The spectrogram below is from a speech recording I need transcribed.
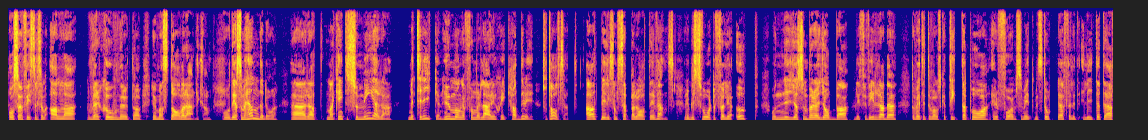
Och sen finns det liksom alla versioner av hur man stavar det här liksom. Och det som händer då är att man kan inte summera metriken. Hur många formulärinskick hade vi totalt sett? Allt blir liksom separata events och det blir svårt att följa upp och nya som börjar jobba blir förvirrade. De vet inte vad de ska titta på. Är det Formsummit med stort F eller ett litet F?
